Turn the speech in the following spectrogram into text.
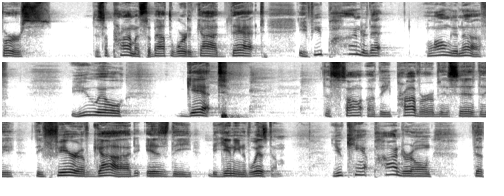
verse, there's a promise about the Word of God that if you ponder that long enough, you will get the, song, uh, the proverb that says the, the fear of God is the beginning of wisdom. You can't ponder on the,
